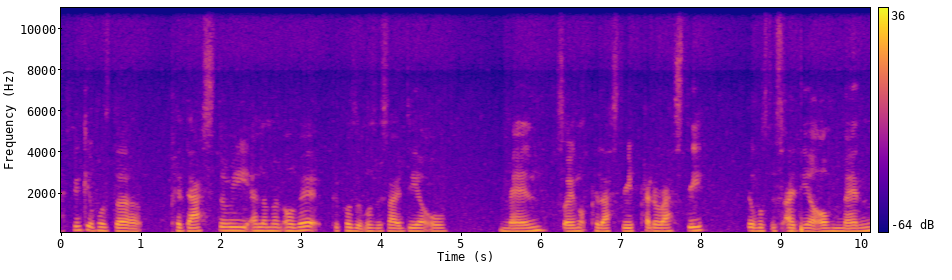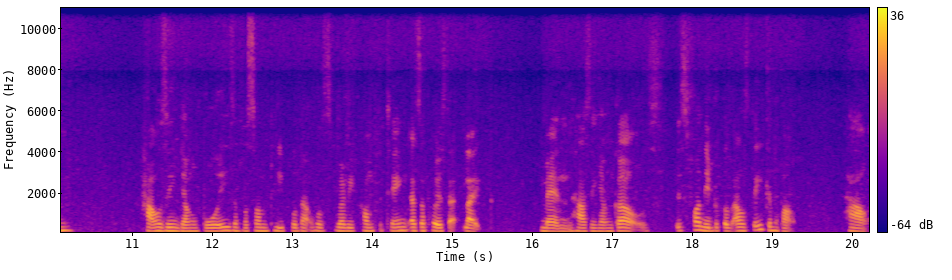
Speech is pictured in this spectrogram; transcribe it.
I think it was the pedastry element of it because it was this idea of men, sorry, not pedastery, pederasty. There was this idea of men housing young boys, and for some people that was very comforting, as opposed to like men housing young girls. It's funny because I was thinking about how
